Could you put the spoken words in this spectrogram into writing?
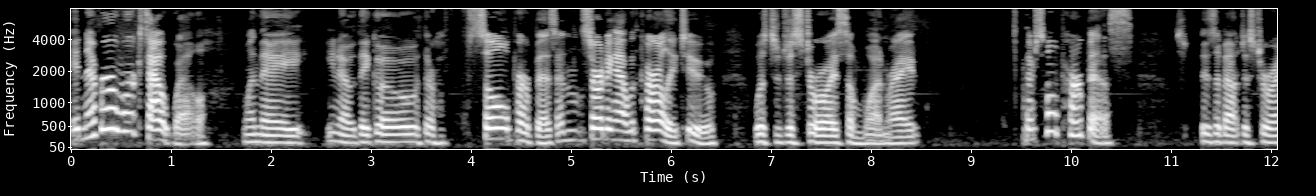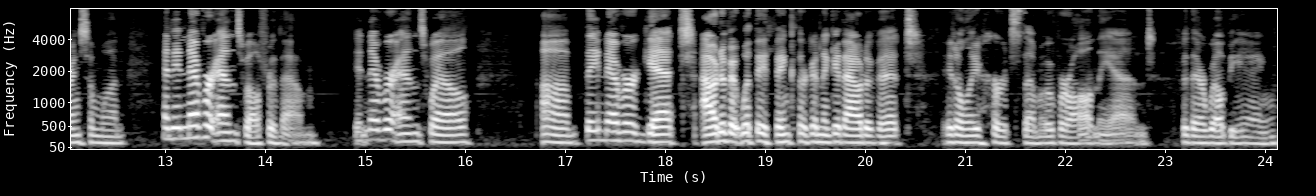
it never works out well when they, you know, they go their sole purpose and starting out with Carly too was to destroy someone, right? Their sole purpose is about destroying someone, and it never ends well for them. It never ends well. Um, they never get out of it what they think they're going to get out of it. It only hurts them overall in the end for their well being.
